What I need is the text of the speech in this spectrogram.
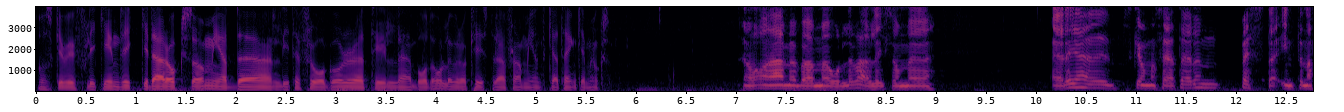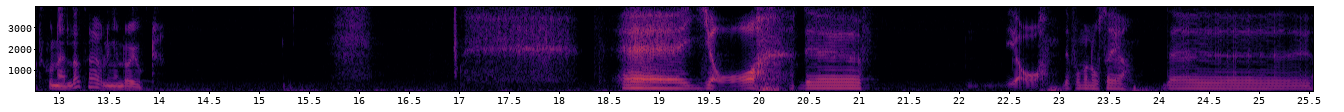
Då ska vi flika in Ricky där också med lite frågor till både Oliver och Christer här framgent kan jag tänka mig också. Ja, nej, men börja med Oliver liksom. Är det, ska man säga att det är den bästa internationella tävlingen du har gjort? Eh, ja, det Ja, det får man nog säga. Det...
